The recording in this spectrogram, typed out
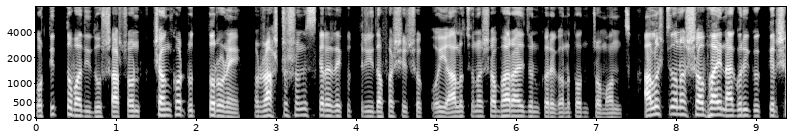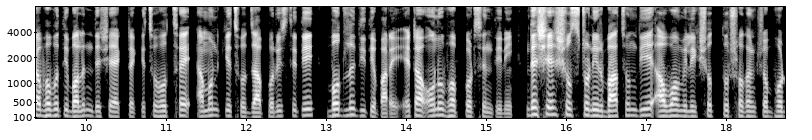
কর্তৃত্ববাদী দুঃশাসন সংকট উত্তরণে রাষ্ট্র সংস্কারের একত্রিশ দফা শীর্ষক ওই আলোচনা সভার আয়োজন করে গণতন্ত্র মঞ্চ আলোচনা সভায় নাগরিক ঐক্যের সভাপতি বলেন, দেশে একটা কিছু হচ্ছে, এমন কিছু যা পরিস্থিতি বদলে দিতে পারে, এটা অনুভব করছেন তিনি। দেশে সুষ্ঠু নির্বাচন দিয়ে আওয়ামী লীগ সত্তর শতাংশ ভোট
